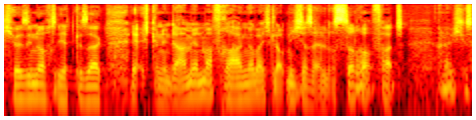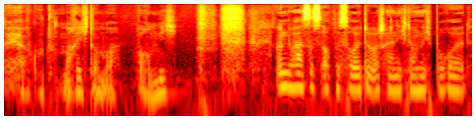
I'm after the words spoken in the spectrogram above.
ich höre sie noch, sie hat gesagt, ja, ich kann den Damian mal fragen, aber ich glaube nicht, dass er Lust darauf hat. Und dann habe ich gesagt, ja gut, mache ich doch mal. Warum nicht? Und du hast es auch bis heute wahrscheinlich noch nicht bereut.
